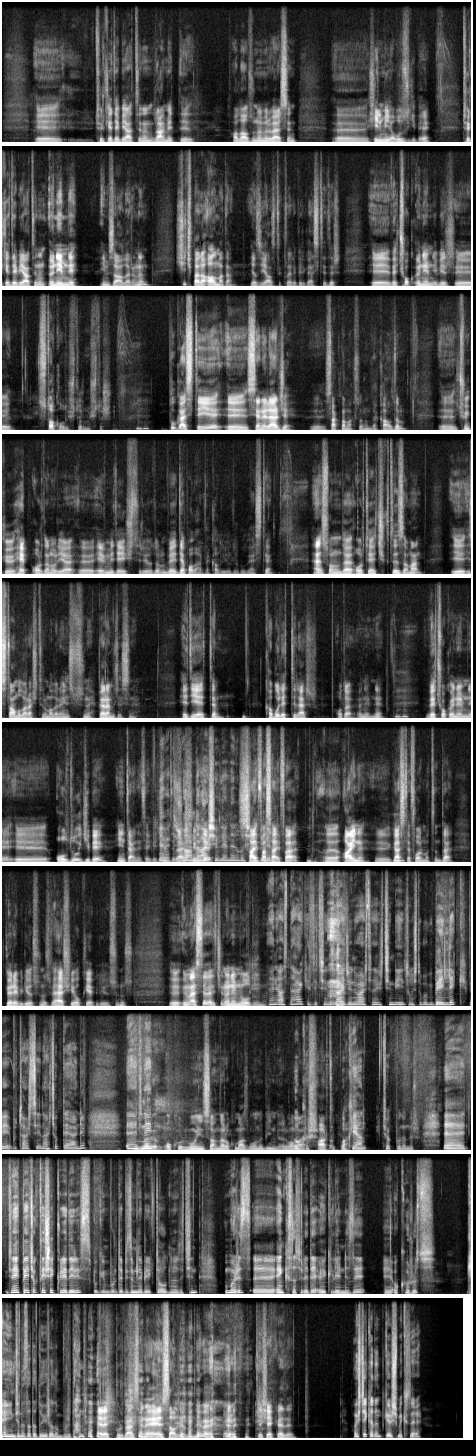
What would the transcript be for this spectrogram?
e, Türk Edebiyatı'nın rahmetli Allah uzun ömür versin e, Hilmi Yavuz gibi Türk Edebiyatı'nın önemli imzalarının hiç para almadan yazı yazdıkları bir gazetedir. E, ve çok önemli bir e, stok oluşturmuştur. Hı hı. Bu gazeteyi e, senelerce e, saklamak zorunda kaldım. E, çünkü hep oradan oraya e, evimi değiştiriyordum ve depolarda kalıyordu bu gazete. En sonunda ortaya çıktığı zaman e, İstanbul Araştırmaları Enstitüsü'ne, Pera Müzesi'ne hediye ettim. Kabul ettiler. O da önemli. Hı hı. Ve çok önemli e, olduğu gibi internete geçirdiler. Evet, şu anda Şimdi arşivlerinden sayfa sayfa e, aynı e, gazete hı formatında görebiliyorsunuz ve her şeyi okuyabiliyorsunuz. E, üniversiteler için önemli olduğunu. Yani aslında herkes için sadece üniversiteler için değil. Sonuçta bu bir bellek ve bu tarz şeyler çok değerli. Bunları Cüneyt, okur mu insanlar okumaz mı onu bilmiyorum ama okur, artık var. Okuyan çok bulunur. Ee, Cüneyt Bey çok teşekkür ederiz. Bugün burada bizimle birlikte olduğunuz için. Umarız e, en kısa sürede öykülerinizi e, okuruz. Yayıncınıza da duyuralım buradan. evet buradan seneye el sallayalım değil mi? evet. Teşekkür ederim. Hoşçakalın. Görüşmek üzere.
